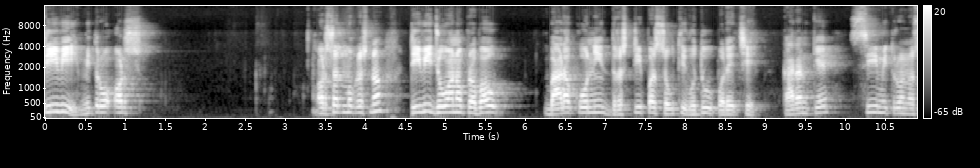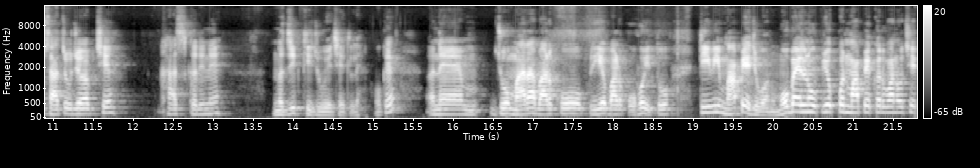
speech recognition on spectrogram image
ટીવી મિત્રો અર્શ અડસઠમો પ્રશ્ન, ટીવી જોવાનો પ્રભાવ બાળકોની દ્રષ્ટિ પર સૌથી વધુ પડે છે. કારણ કે સી મિત્રોનો સાચો જવાબ છે, ખાસ કરીને નજીકથી જુએ છે એટલે. ઓકે? અને જો મારા બાળકો, પ્રિય બાળકો હોય તો ટીવી માપે જોવાનું. મોબાઈલનો ઉપયોગ પણ માપે કરવાનો છે.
